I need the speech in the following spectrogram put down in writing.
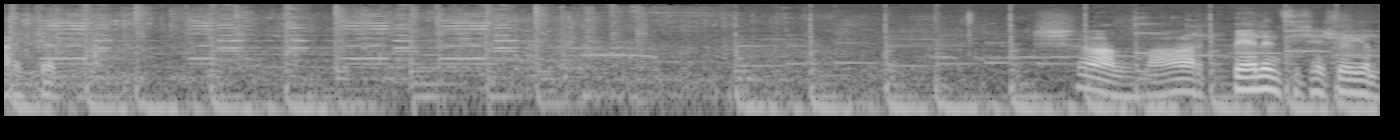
আরেকটা। শাল্লাহ আর ব্যালেন্সই শেষ হয়ে গেল।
